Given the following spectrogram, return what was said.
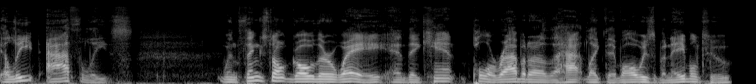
elite athletes, when things don't go their way and they can't pull a rabbit out of the hat like they've always been able to,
